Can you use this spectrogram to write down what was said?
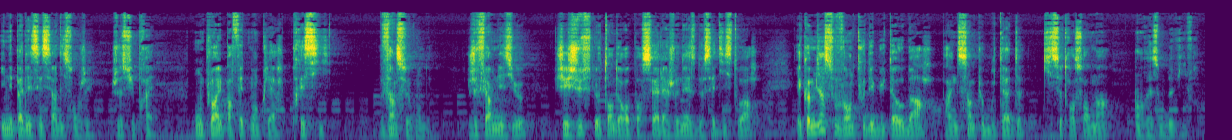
il n'est pas nécessaire d'y songer. Je suis prêt. Mon plan est parfaitement clair, précis. 20 secondes. Je ferme les yeux, j'ai juste le temps de repenser à la jeunesse de cette histoire, et comme bien souvent, tout débuta au bar par une simple boutade qui se transforma en raison de vivre.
